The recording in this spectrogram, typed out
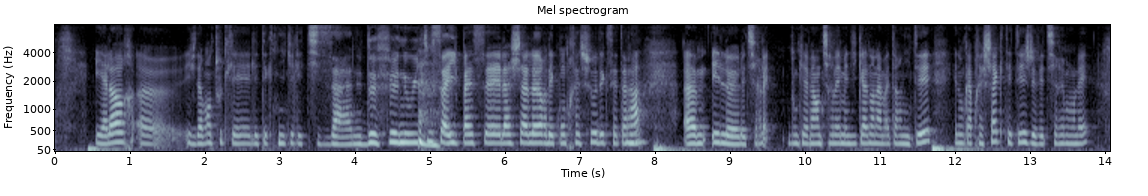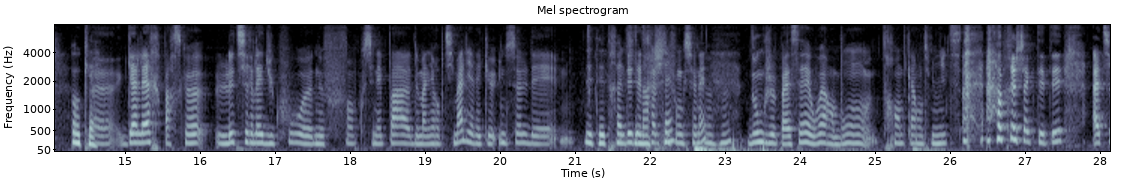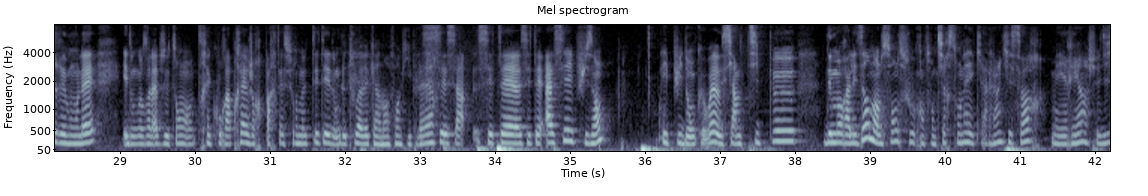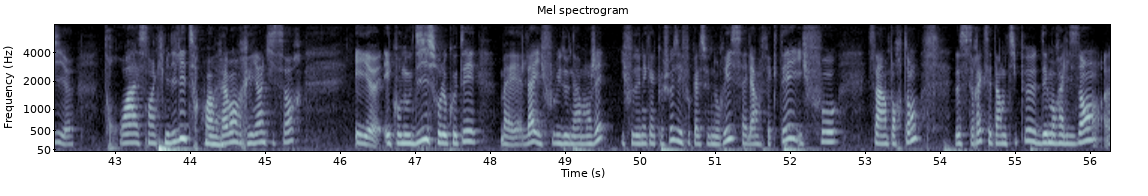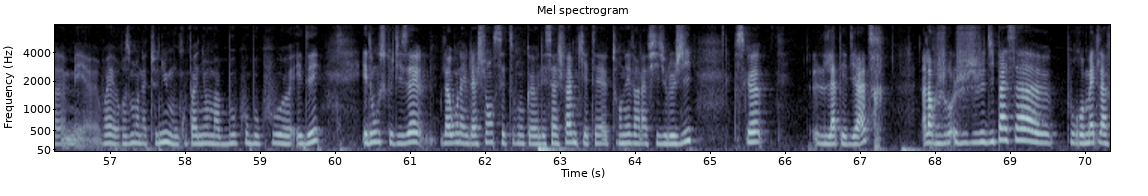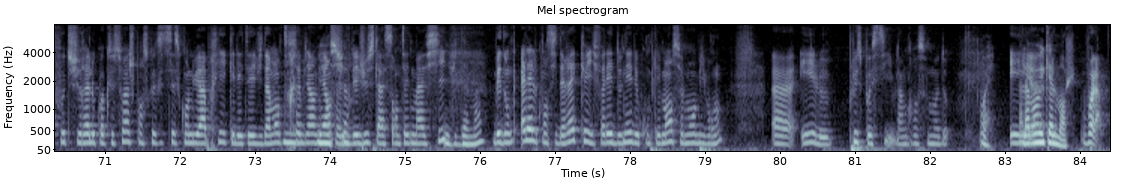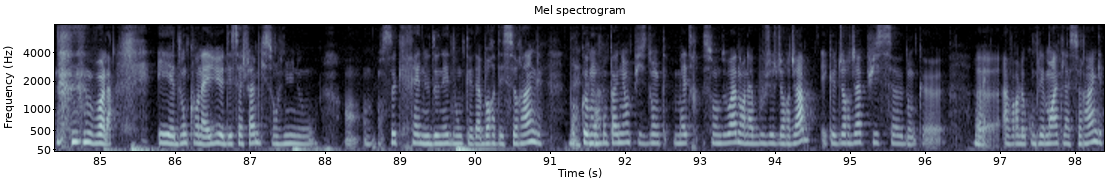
Et alors, euh, évidemment, toutes les, les techniques, les tisanes, de fenouil, tout ça y passait, la chaleur, les compresses chaudes, etc. Ouais. Euh, et le, le tire-lait. Donc, il y avait un tire-lait médical dans la maternité. Et donc, après chaque tétée, je devais tirer mon lait. Ok. Euh, galère parce que le tire-lait, du coup, euh, ne fonctionnait pas de manière optimale. Il y avait qu'une seule des, Des tétrelles des qui tétrelles marchaient. qui fonctionnaient. Mhm. Donc je passais ouais, un bon 30-40 minutes après chaque tétée à tirer mon lait. Et donc dans un laps de temps très court après, je repartais sur notre tétée. Donc Le tout avec un enfant qui pleure. c'est ça, c'était c'était assez épuisant. Et puis donc ouais, aussi un petit peu démoralisant dans le sens où quand on tire son lait et qu'il n'y a rien qui sort, mais rien, je te dis euh, 3 à 5 millilitres, quoi, Ouais. vraiment rien qui sort. Et, euh, et qu'on nous dit sur le côté, bah, là, il faut lui donner à manger, il faut donner quelque chose, il faut qu'elle se nourrisse, elle est infectée, il faut... C'est important. Euh, C'est vrai que c'était un petit peu démoralisant, euh, mais euh, ouais, heureusement, on a tenu. Mon compagnon m'a beaucoup, beaucoup euh, aidé. Et donc, ce que je disais, là où on a eu la chance, c'est donc les sages-femmes qui étaient tournées vers la physiologie. Parce que la pédiatre, alors je, je dis pas ça euh, pour remettre la faute sur elle ou quoi que ce soit, je pense que c'est ce qu'on lui a appris et qu'elle était évidemment très Mm, bienveillante, bien elle voulait juste la santé de ma fille. Évidemment. Mais donc, elle, elle considérait qu'il fallait donner de compléments seulement au biberon euh, et le plus possible, hein, grosso modo. Ouais. Et, Elle avait euh, qu'elle mange. voilà, voilà. Et donc, on a eu des sages-femmes qui sont venues nous, en, en secret, nous donner donc d'abord des seringues pour que mon compagnon puisse donc mettre son doigt dans la bouche de Georgia et que Georgia puisse euh, donc euh, Ouais. euh, avoir le complément avec la seringue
